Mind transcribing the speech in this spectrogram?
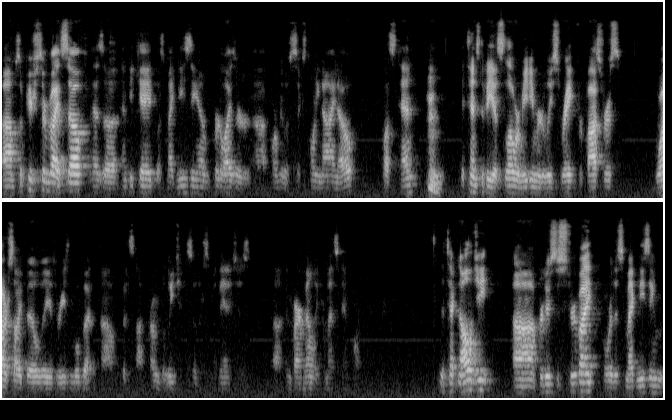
Um, so pure certified itself has a NPK plus magnesium fertilizer uh, formula 6290 plus 10. it tends to be a slower medium release rate for phosphorus. Water solubility is reasonable, but uh, but it's not prone to leaching, so there's some advantages uh, environmentally from that standpoint. The technology uh, produces struvite, or this magnesium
